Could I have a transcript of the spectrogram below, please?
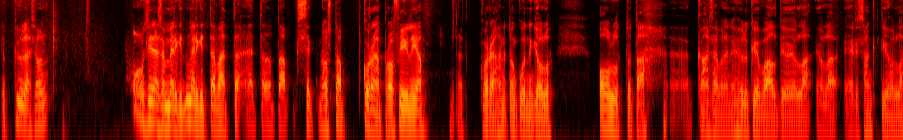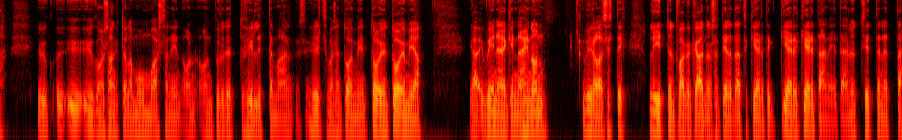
No kyllä se on, on sinänsä merkittävä, että, että, että tota, se nostaa Korean profiilia. Että Koreahan nyt on kuitenkin ollut, ollut tota, kansainvälinen hylkyvaltio, jolla, jolla eri sanktioilla – YK-sanktioilla muun muassa niin on, on pyritetty hillittämään, hillitsemään sen toimia, toimia. Ja Venäjäkin näihin on virallisesti liittynyt, vaikka käytännössä tiedetään, että se kiertää, kiertää niitä. Ja nyt sitten, että,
